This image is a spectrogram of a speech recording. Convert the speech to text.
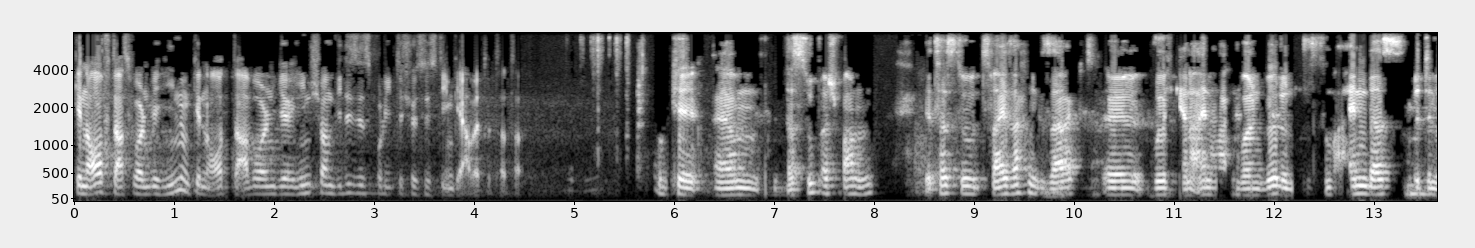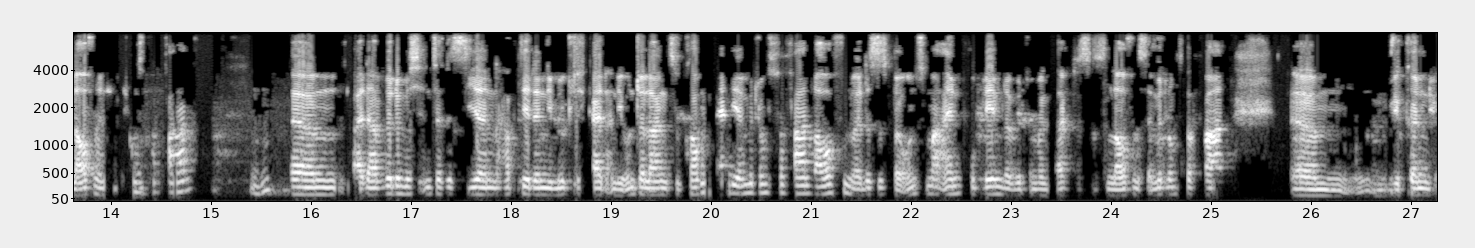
genau auf das wollen wir hin und genau da wollen wir hinschauen, wie dieses politische System gearbeitet hat. Okay, ähm, das ist super spannend. Jetzt hast du zwei Sachen gesagt, äh, wo ich gerne einhaken wollen würde. Das ist zum einen das mit den laufenden Entwicklungsverfahren. Mhm. Ähm, weil da würde mich interessieren, habt ihr denn die Möglichkeit, an die Unterlagen zu kommen, wenn die Ermittlungsverfahren laufen? Weil das ist bei uns immer ein Problem. Da wird immer gesagt, das ist ein laufendes Ermittlungsverfahren. Ähm, wir können die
